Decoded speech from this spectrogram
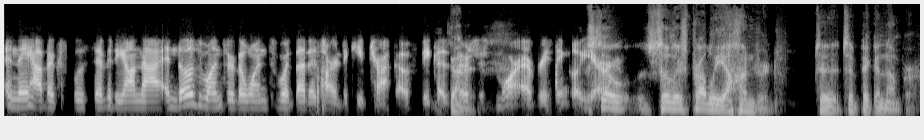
and they have exclusivity on that and those ones are the ones where, that is hard to keep track of because Got there's it. just more every single year so so there's probably a hundred to to pick a number.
